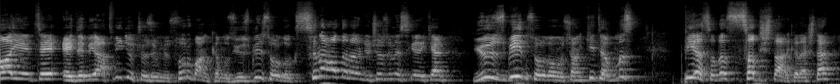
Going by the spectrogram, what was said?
AYT Edebiyat Video Çözümlü Soru Bankamız 101 soruluk sınavdan önce çözülmesi gereken 101 sorudan oluşan kitabımız piyasada satışta arkadaşlar.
